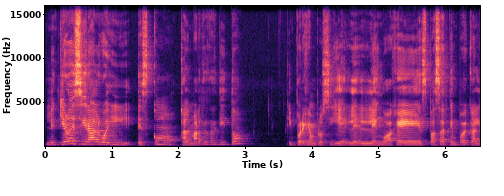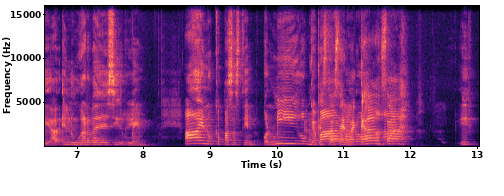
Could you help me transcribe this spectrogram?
le quiero decir algo y es como calmarte tantito. Y por ejemplo, si el, lenguaje es pasar tiempo de calidad, en lugar de decirle, ay, nunca pasas tiempo conmigo, que estás en la casa. ¿Y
